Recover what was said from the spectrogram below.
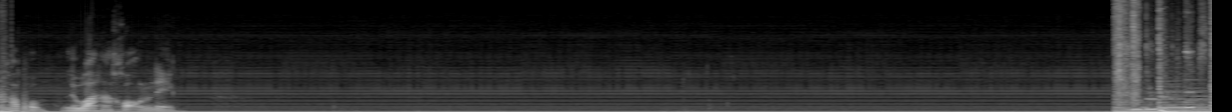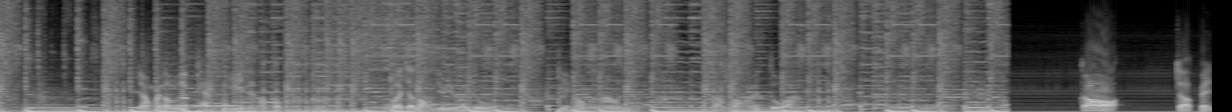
นะครับผม หรือว่าหาของนั่นเองยังไม่ต้องเลือกแผนที่นะครับผม ก็จะลองรีวิวให้ดูเพียงคร่าวๆนะจาก200 ตัว ก็จะเป็น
